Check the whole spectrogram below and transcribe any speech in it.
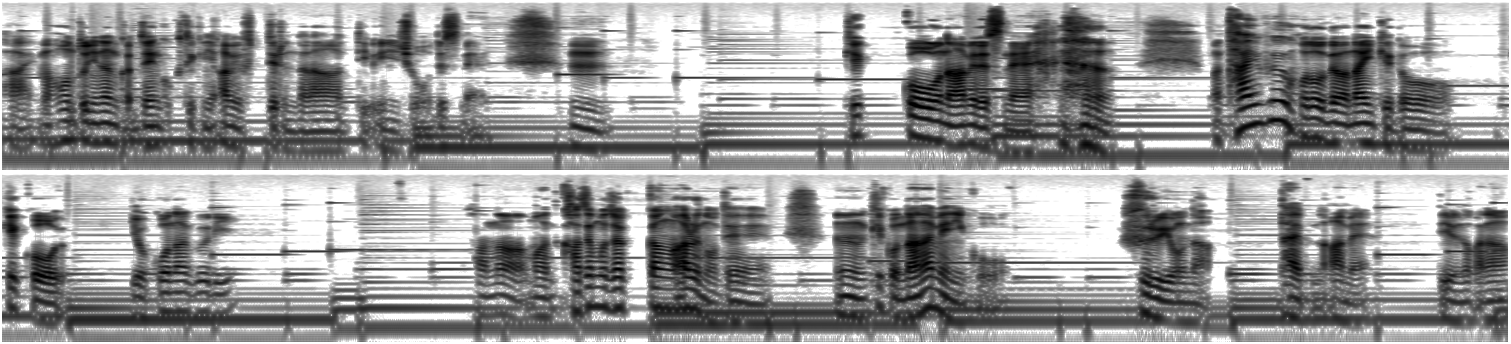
はい。まあ本当になんか全国的に雨降ってるんだなっていう印象ですね。うん。結構な雨ですね。まあ、台風ほどではないけど、結構横殴りかな。まあ風も若干あるので、うん、結構斜めにこう、降るようなタイプの雨っていうのかな。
